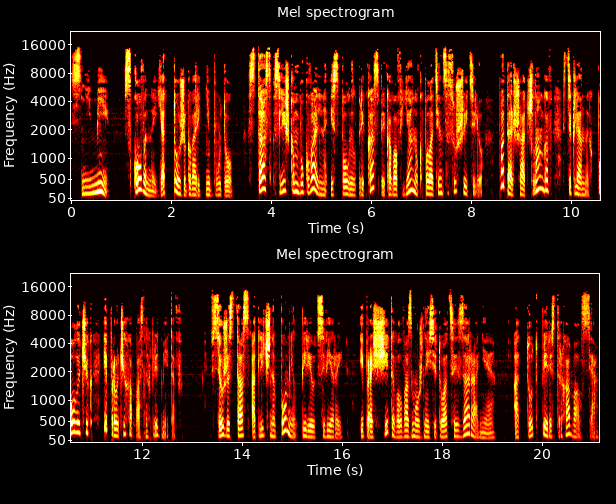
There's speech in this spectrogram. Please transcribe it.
«Сними! Скованной я тоже говорить не буду!» Стас слишком буквально исполнил приказ, приковав Яну к полотенцесушителю, подальше от шлангов, стеклянных полочек и прочих опасных предметов. Все же Стас отлично помнил период с Верой и просчитывал возможные ситуации заранее, а тут перестраховался.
